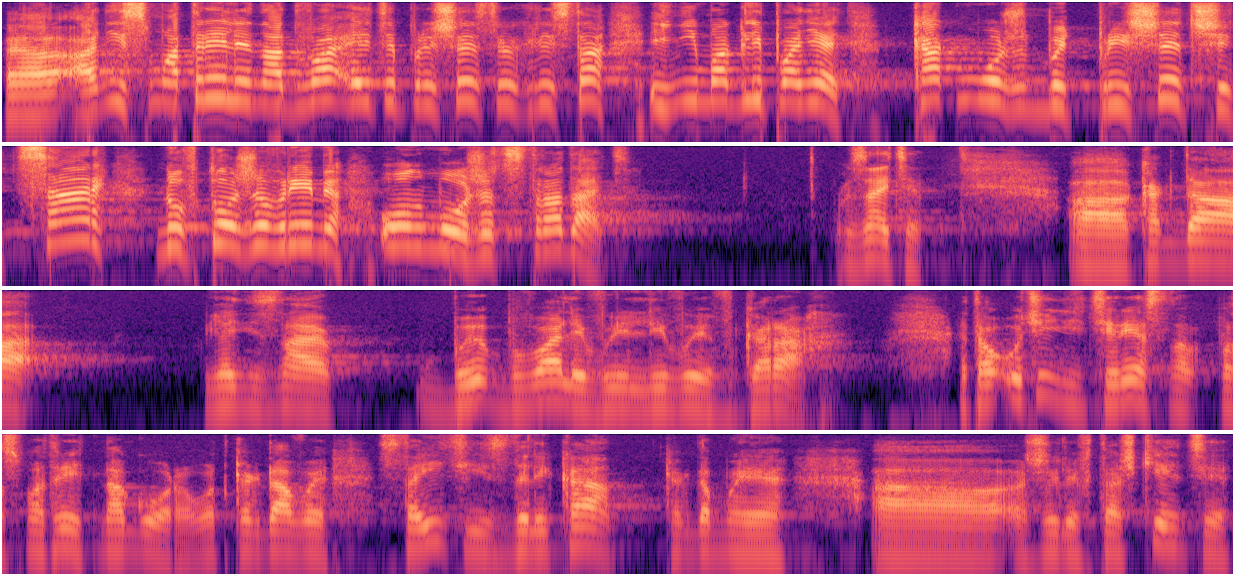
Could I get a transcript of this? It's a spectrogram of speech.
Э, они смотрели на два эти пришествия Христа и не могли понять, как может быть пришедший царь, но в то же время он может страдать. Вы знаете, а, когда, я не знаю, бывали вы ли вы в горах, это очень интересно посмотреть на горы. Вот когда вы стоите издалека, когда мы а, жили в Ташкенте,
